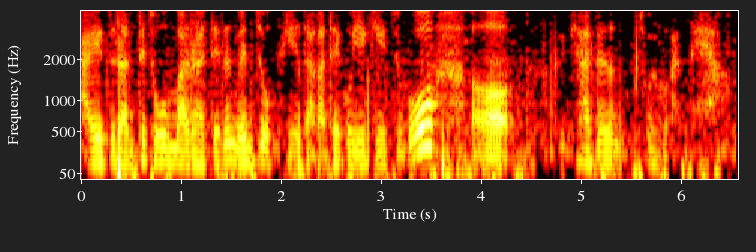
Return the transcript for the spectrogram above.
아이들한테 좋은 말을 할 때는 왼쪽 귀에다가 대고 얘기해주고 어, 그렇게 하면 좋을 것 같아요.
